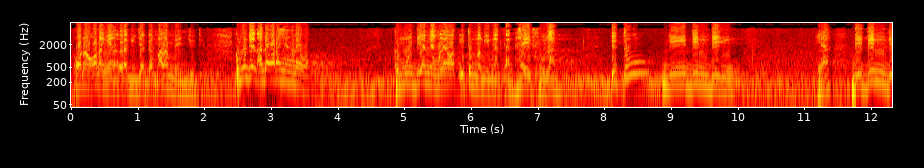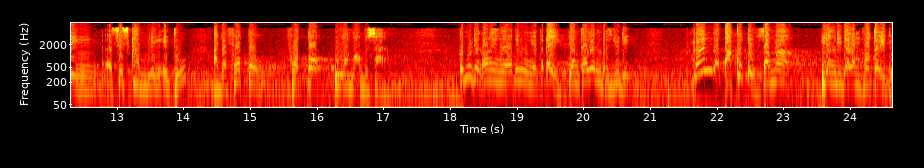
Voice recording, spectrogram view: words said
Orang-orang yang lagi jaga malam main judi. Kemudian ada orang yang lewat. Kemudian yang lewat itu mengingatkan, "Hei fulan, itu di dinding ya di dinding uh, siskamling itu ada foto foto ulama besar kemudian orang yang lewat ini mengatakan eh yang kalian berjudi kalian nggak takut tuh sama yang di dalam foto itu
